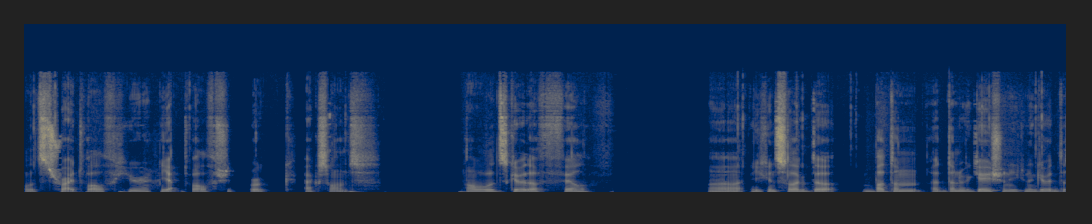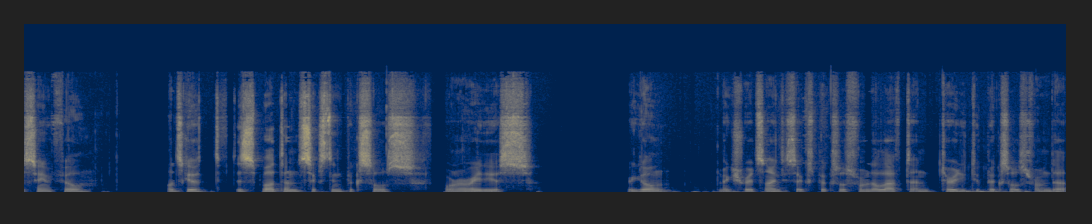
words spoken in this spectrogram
let's try 12 here. Yeah 12 should work. Excellent. Now let's give it a fill. Uh, you can select the button at the navigation. You can give it the same fill. Let's give this button 16 pixels corner radius. There we go. Make sure it's 96 pixels from the left and 32 pixels from the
